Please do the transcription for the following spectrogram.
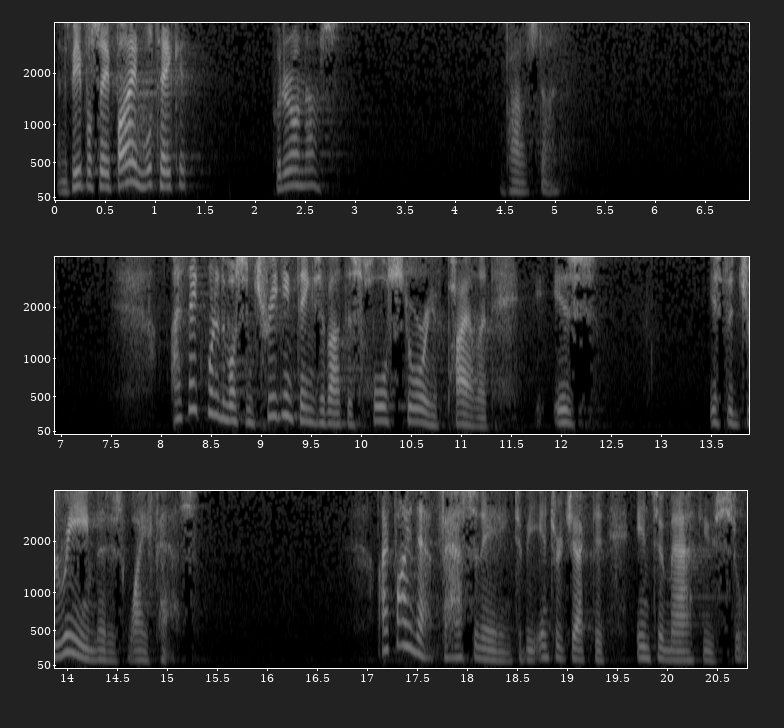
And the people say, Fine, we'll take it. Put it on us. And Pilate's done. I think one of the most intriguing things about this whole story of Pilate is, is the dream that his wife has. I find that fascinating to be interjected into Matthew's story.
